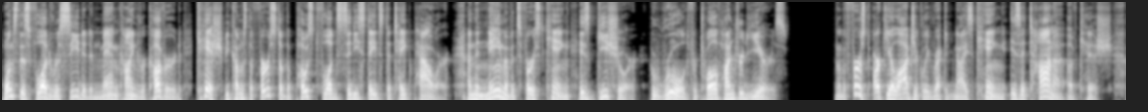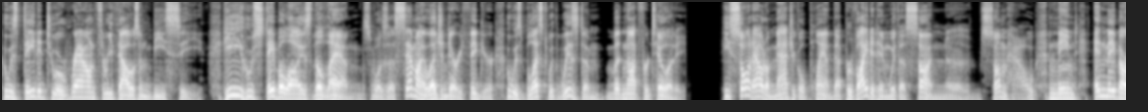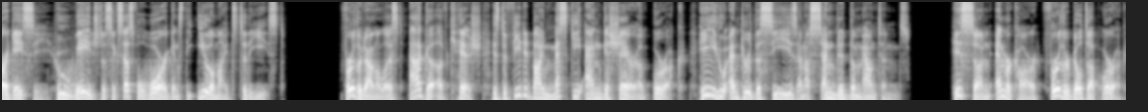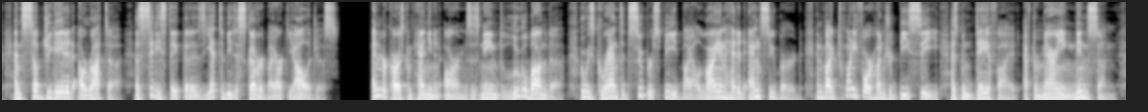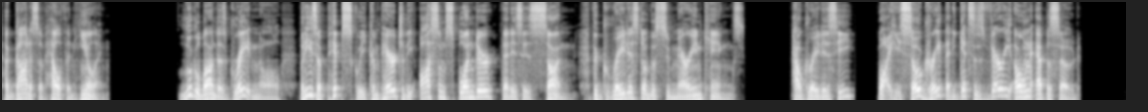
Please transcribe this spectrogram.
Once this flood receded and mankind recovered, Kish becomes the first of the post flood city states to take power, and the name of its first king is Gishur, who ruled for 1200 years. Now, the first archaeologically recognized king is Etana of Kish, who is dated to around 3000 BC. He who stabilized the lands was a semi legendary figure who was blessed with wisdom, but not fertility. He sought out a magical plant that provided him with a son, uh, somehow, named Enmebaragesi, who waged a successful war against the Elamites to the east. Further down the list, Aga of Kish is defeated by Meski Angesher of Uruk, he who entered the seas and ascended the mountains. His son, Enmerkar, further built up Uruk and subjugated Aratta, a city state that is yet to be discovered by archaeologists. Enmerkar's companion in arms is named Lugalbanda, who is granted super speed by a lion headed Anzu bird, and by 2400 BC has been deified after marrying Ninsun, a goddess of health and healing. Lugalbanda's great and all, but he's a pipsqueak compared to the awesome splendor that is his son, the greatest of the Sumerian kings. How great is he? Why, he's so great that he gets his very own episode.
